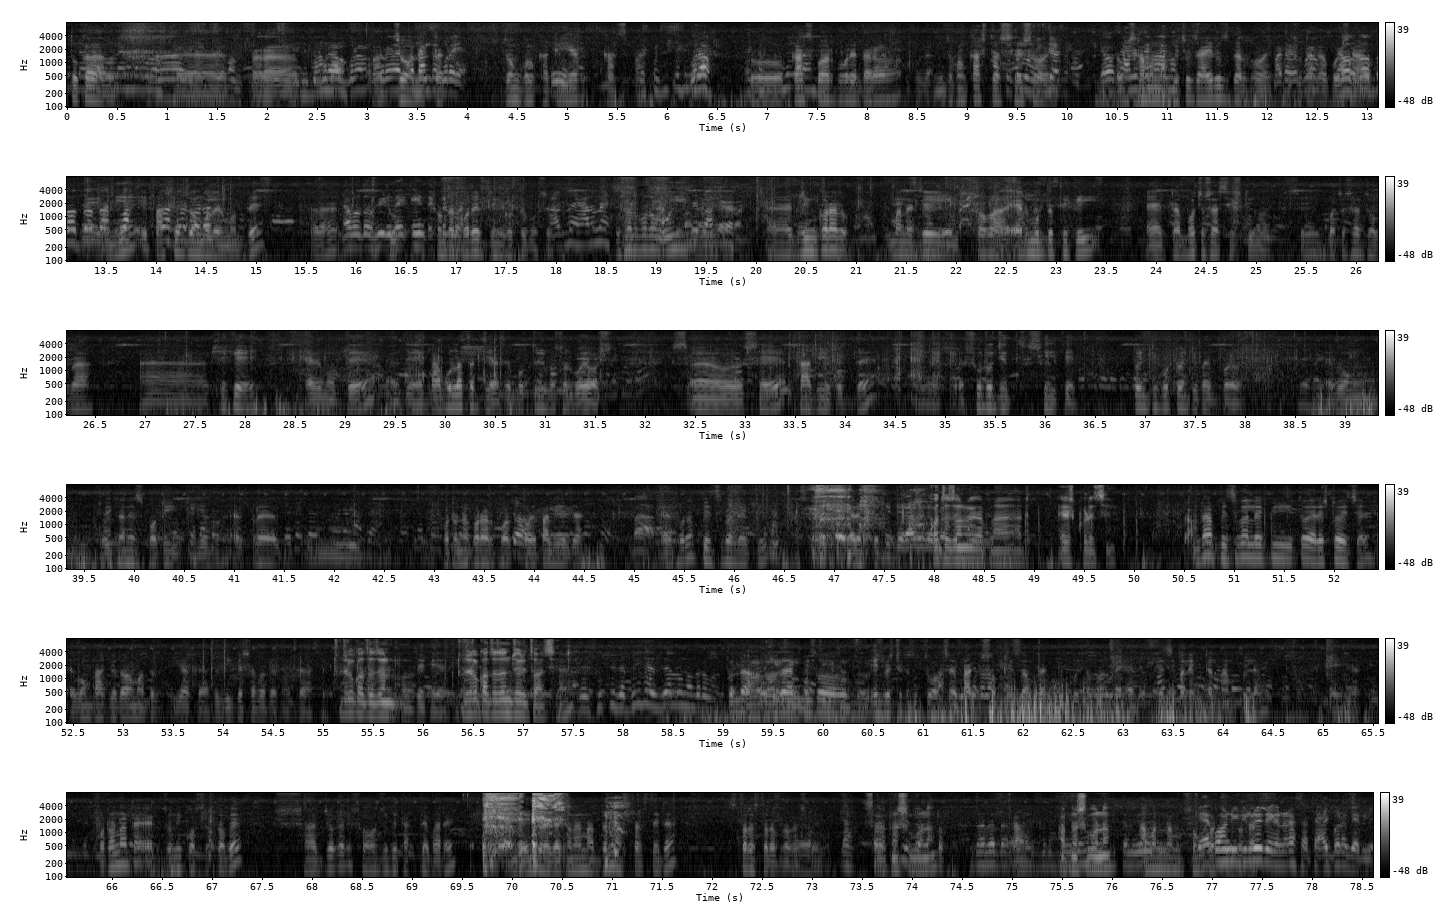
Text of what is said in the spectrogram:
গতকাল তারা পাঁচজন একটা জঙ্গল কাটিংয়ের কাজ পায়। তো কাজ পাওয়ার পরে তারা যখন কাজটা শেষ হয়, তখন সামান্য কিছু যাই রোজগার হয়, কিছু টাকা পয়সা নিয়ে এই পাশের জঙ্গলের মধ্যে তারা সন্ধ্যার পরে ড্রিঙ্ক করতে বসে। বসার পরে ওই ড্রিঙ্ক করার মানে যেই সভা, এর মধ্যে থেকেই একটা বচসার সৃষ্টি হয়। সেই বচসার ঝগড়া থেকে এর মধ্যে যে বাবুল আচার যে আছে, বত্রিশ বছর বয়স সে বিয়ে করতে সুরজিৎ শিলকে টোয়েন্টি ফোর টোয়েন্টি ফাইভ বয়স। এবং ওইখানে স্পটই ইয়ে হয়। এরপরে ঘটনা করার পর সবাই পালিয়ে যায়। এরপরে প্রিন্সিপাল অ্যারেস্ট কতজনের আপনারা অ্যারেস্ট করেছেন? আমরা প্রিন্সিপাল এপি তো অ্যারেস্ট হয়েছে এবং বাকিরাও আমাদের ইয়াতে আছে জিজ্ঞাসাবাদের মধ্যে আছে। টোটাল কতজন আর টোটাল কতজন জড়িত আছে? তাহলে আমাদের এখন তো ইনভেস্টিগেশন চলছে বাকি সব কিছু আমরা এখন কইতে পারব প্রিন্সিপাল এপিটার নাম কইলাম এই আর কি। ঘটনাটা একজনই করছে তবে সাহায্যকারী সহযোগী থাকতে পারে। আমরা ইন্টারোগেশনের মাধ্যমে আস্তে আস্তে এটা স্তরে স্তরে প্রকাশ করব। স্যার আপনার শুভ নাম? আপনার শুভ নাম? আমার নাম সম্পর্ক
